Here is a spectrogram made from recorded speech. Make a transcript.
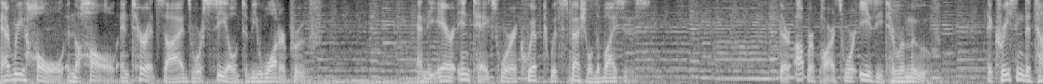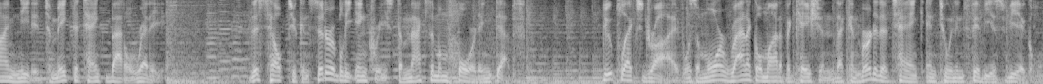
Every hole in the hull and turret sides were sealed to be waterproof, and the air intakes were equipped with special devices. Their upper parts were easy to remove, decreasing the time needed to make the tank battle ready. This helped to considerably increase the maximum fording depth. Duplex drive was a more radical modification that converted a tank into an amphibious vehicle.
